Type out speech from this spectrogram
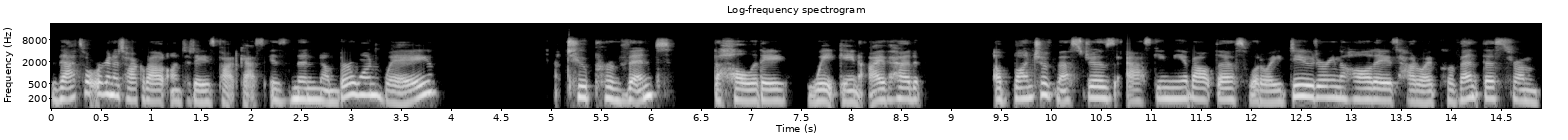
that's what we're going to talk about on today's podcast is the number one way to prevent the holiday weight gain. I've had a bunch of messages asking me about this. What do I do during the holidays? How do I prevent this from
